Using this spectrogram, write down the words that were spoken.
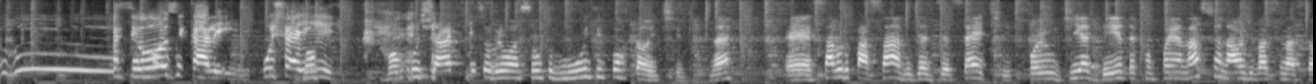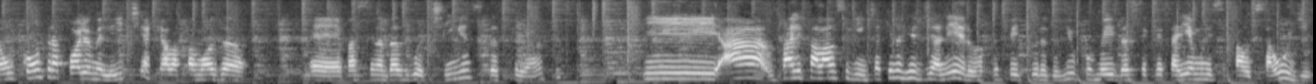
Uhul! Hoje, Kaline, puxa aí. Vou puxar aqui sobre um assunto muito importante, né? É, sábado passado, dia 17, foi o dia D da campanha nacional de vacinação contra a poliomielite, aquela famosa é, vacina das gotinhas das crianças. E a, vale falar o seguinte: aqui no Rio de Janeiro, a Prefeitura do Rio, por meio da Secretaria Municipal de Saúde,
